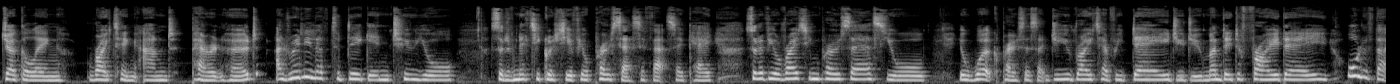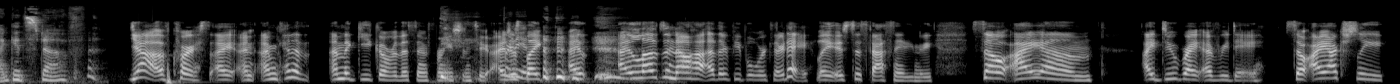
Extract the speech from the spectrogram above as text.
juggling writing and parenthood. I'd really love to dig into your sort of nitty gritty of your process, if that's okay. Sort of your writing process, your your work process. Like, do you write every day? Do you do Monday to Friday? All of that good stuff. Yeah, of course. I I'm kind of I'm a geek over this information too. I just like I I love to know how other people work their day. Like it's just fascinating to me. So I um I do write every day. So I actually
